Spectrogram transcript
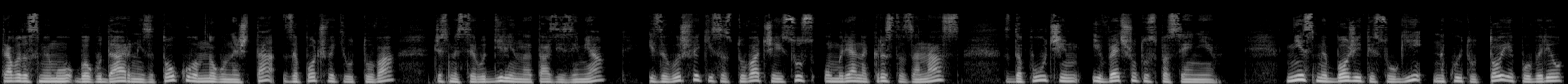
Трябва да сме му благодарни за толкова много неща, започвайки от това, че сме се родили на тази земя и завършвайки с това, че Исус умря на кръста за нас, за да получим и вечното спасение. Ние сме Божиите слуги, на които Той е поверил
